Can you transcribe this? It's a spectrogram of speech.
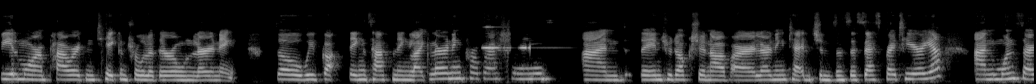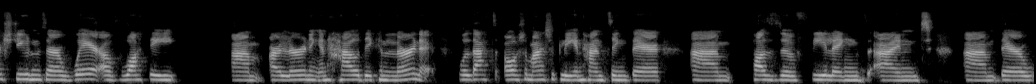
feel more empowered and take control of their own learning. So we've got things happening like learning progressions and the introduction of our learning intentions and success criteria. And once our students are aware of what they um, are learning and how they can learn it, well, that's automatically enhancing their um, positive feelings and um, their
